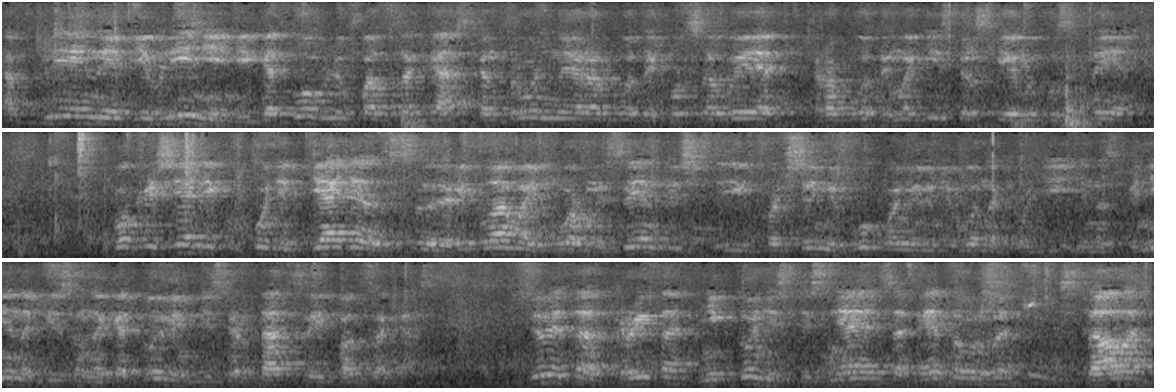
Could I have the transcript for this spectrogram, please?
обклеены объявлениями «Готовлю под заказ», контрольные работы, курсовые работы, магистрские, выпускные. По Крещатику ходит дядя с рекламой формы сэндвич и большими буквами у него на груди и на спине написано «Готовим диссертации под заказ». Все это открыто, никто не стесняется, это уже стало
